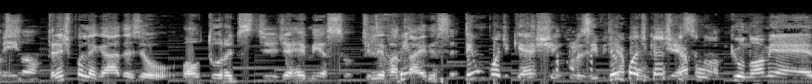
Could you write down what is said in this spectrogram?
2,5. são 3 polegadas o, a altura de, de, de arremesso, de levantar e descer. Tem um podcast, inclusive, Tem de um podcast de com esse nome. que o nome é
